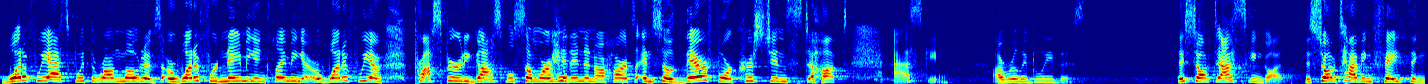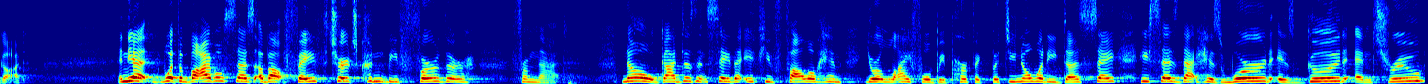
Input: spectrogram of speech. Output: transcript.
what if we ask with the wrong motives? Or what if we're naming and claiming it? Or what if we have prosperity gospel somewhere hidden in in our hearts. And so, therefore, Christians stopped asking. I really believe this. They stopped asking God, they stopped having faith in God. And yet, what the Bible says about faith, church, couldn't be further from that. No, God doesn't say that if you follow Him, your life will be perfect. But do you know what He does say? He says that His word is good and true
